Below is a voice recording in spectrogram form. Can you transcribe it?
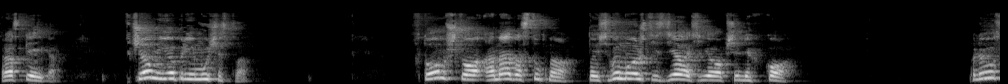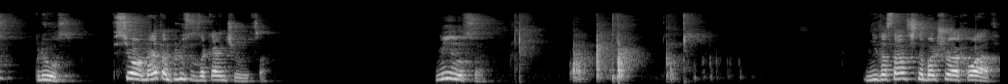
Расклейка. В чем ее преимущество? В том, что она доступна. То есть вы можете сделать ее вообще легко. Плюс, плюс. Все, на этом плюсы заканчиваются. Минусы. Недостаточно большой охват.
